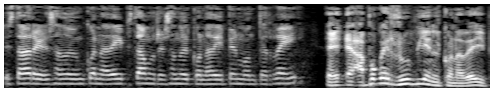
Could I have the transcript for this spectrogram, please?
estaba regresando de un CONADEIP, estábamos regresando del CONADEIP en Monterrey. Eh, eh, ¿A poco hay rugby en el Conadeip?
